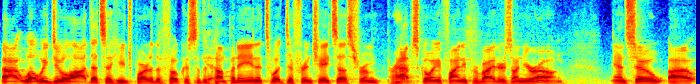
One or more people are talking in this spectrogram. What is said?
Uh, well, we do a lot. That's a huge part of the focus of the company, and it's what differentiates us from perhaps going and finding providers on your own. And so uh,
